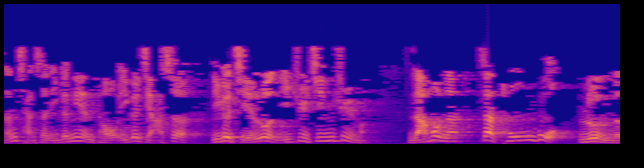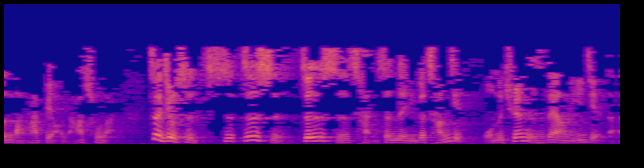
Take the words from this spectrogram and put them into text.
能产生一个念头、一个假设、一个结论、一句金句嘛。然后呢，再通过论文把它表达出来，这就是知知识真实产生的一个场景。我们圈子是这样理解的。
